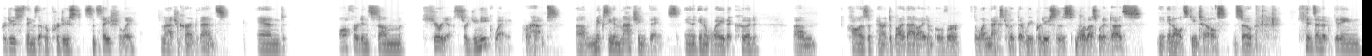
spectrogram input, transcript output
produce things that were produced sensationally to match current events and offered in some curious or unique way, perhaps, um, mixing and matching things in, in a way that could um, cause a parent to buy that item over the one next to it that reproduces more or less what it does in, in all its details. And so kids end up getting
